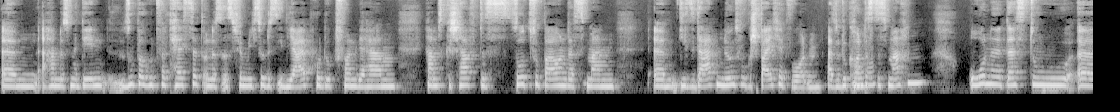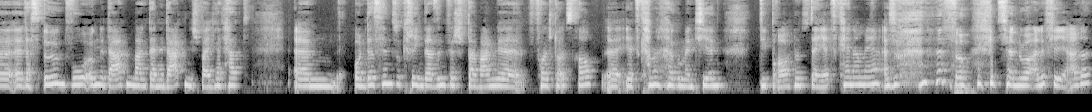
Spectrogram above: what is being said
ähm, haben das mit denen super gut vertestet. Und es ist für mich so das Idealprodukt von, wir haben haben es geschafft, das so zu bauen, dass man ähm, diese Daten nirgendwo gespeichert wurden. Also du konntest es mhm. machen ohne dass du, äh, dass irgendwo irgendeine Datenbank deine Daten gespeichert hat. Ähm, und das hinzukriegen, da sind wir, da waren wir voll stolz drauf. Äh, jetzt kann man argumentieren, die braucht nutzt ja jetzt keiner mehr. Also so ist ja nur alle vier Jahre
